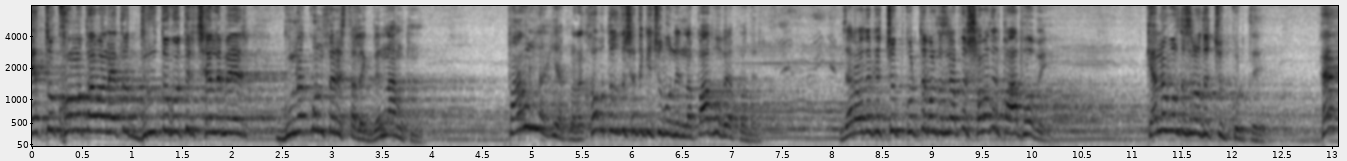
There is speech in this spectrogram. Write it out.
এত ক্ষমতাবান, এত দ্রুত গতির ছেলে মেয়ের গুণা কোন ফেরেস্তা লিখবেন? নাম কি? পাগল নাকি আপনারা? খবর তো ওদের সাথে কিছু বলেন না, পাপ হবে আপনাদের। যারা ওদেরকে চুপ করতে বলতেছেন আপনার সমাজের পাপ হবে। কেন বলতেছেন ওদের চুপ করতে? হ্যাঁ?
